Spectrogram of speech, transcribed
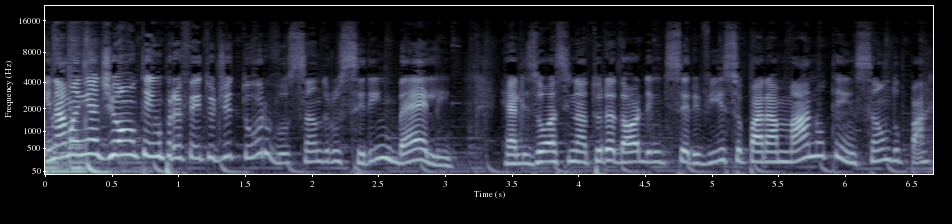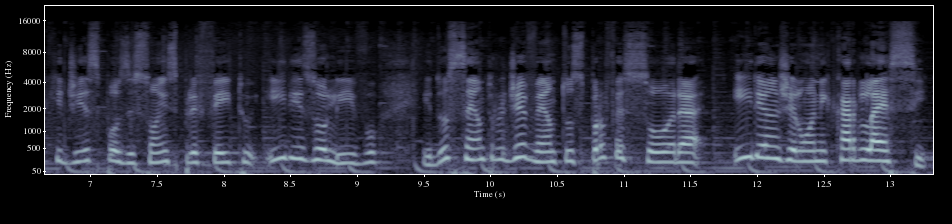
E na manhã de ontem, o prefeito de Turvo, Sandro Sirimbelli, realizou a assinatura da ordem de serviço para a manutenção do Parque de Exposições Prefeito Iris Olivo e do Centro de Eventos Professora Iriangelone Carlessi.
